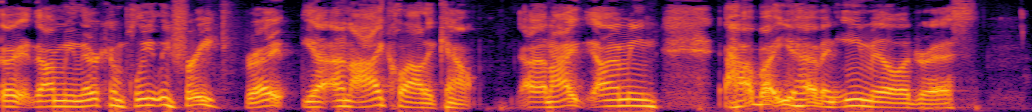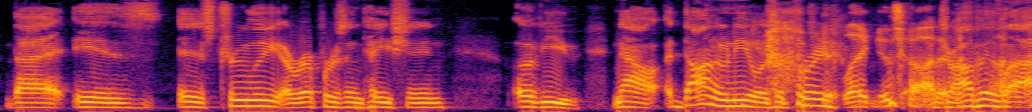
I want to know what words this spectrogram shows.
They're, I mean, they're completely free, right? Yeah, an iCloud account. And I, I mean, how about you have an email address that is is truly a representation of you. Now, Don O'Neill is a pretty like it's hot. drop his. I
